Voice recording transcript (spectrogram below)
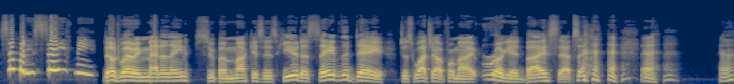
Somebody save me! Don't worry, Madeline. Super Marcus is here to save the day. Just watch out for my rugged biceps. huh?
